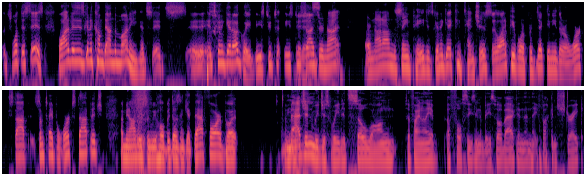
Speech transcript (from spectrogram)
it's what this is a lot of it is going to come down to money it's it's it's going to get ugly these two t- these two It sides is. are not are not on the same page it's going to get contentious a lot of people are predicting either a work stop some type of work stoppage i mean obviously we hope it doesn't get that far but I mean, Imagine we just waited so long to finally have a full season of baseball back, and then they fucking strike.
